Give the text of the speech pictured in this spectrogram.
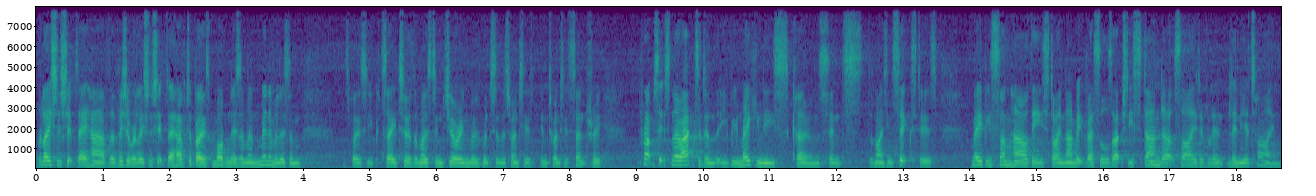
relationship they have, the visual relationship they have to both modernism and minimalism. I suppose you could say two of the most enduring movements in the 20th, in 20th century. Perhaps it's no accident that you've been making these cones since the 1960s. Maybe somehow these dynamic vessels actually stand outside of lin- linear time.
